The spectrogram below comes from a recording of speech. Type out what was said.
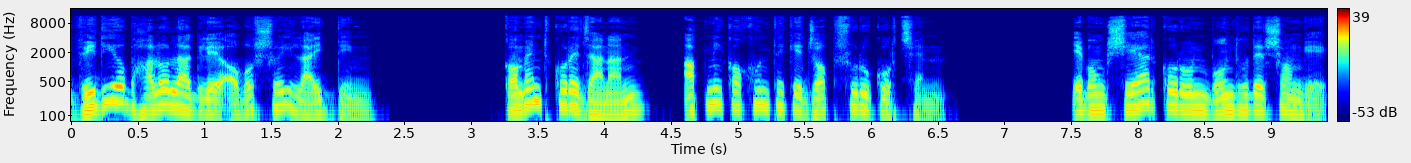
ভিডিও ভালো লাগলে অবশ্যই লাইক দিন। কমেন্ট করে জানান, আপনি কখন থেকে জব শুরু করছেন? এবং শেয়ার করুন বন্ধুদের সঙ্গে,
